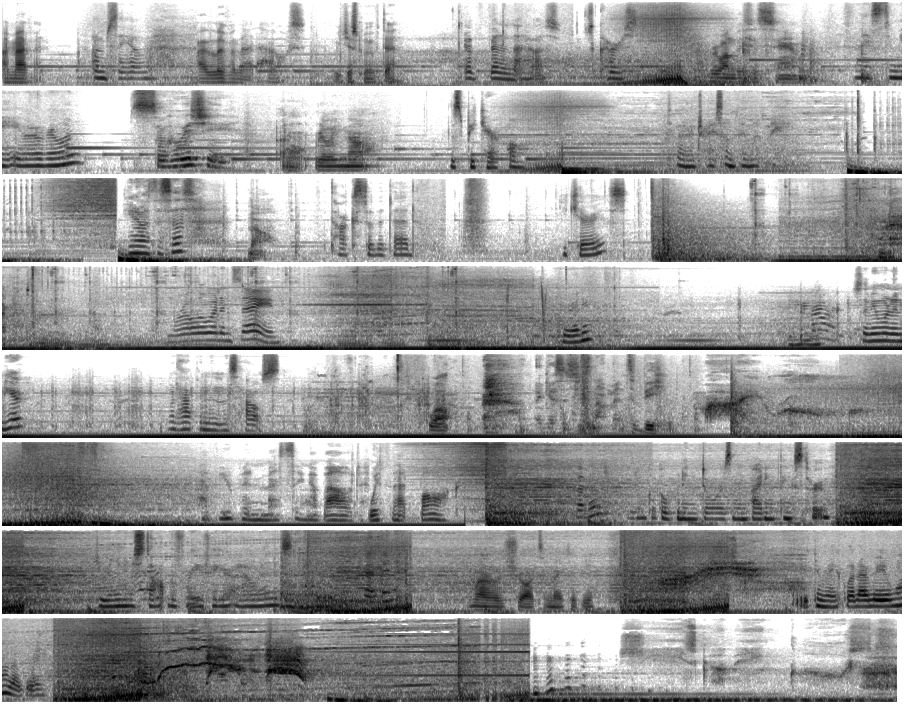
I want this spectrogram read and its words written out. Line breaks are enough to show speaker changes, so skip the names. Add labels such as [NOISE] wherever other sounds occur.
I'm Evan.
I'm Sam.
I live in that house. We just moved in.
I've been in that house. It's cursed.
Everyone, this is Sam.
Nice to meet you, everyone.
So who is she?
I don't really know.
Just be careful.
Do you want to try something with me?
You know what this is?
No.
Talks to the dead. You curious? You ready? Is anyone in here?
What happened in this house?
Well, [SIGHS] I guess it's just not meant to be. My room.
Have you been messing about with that box?
Evan?
You don't go opening doors and inviting things through.
Do you really want to stop before you figure out how it is?
Evan?
I'm not really sure what to make of you
can make whatever you want of me. She's coming close.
